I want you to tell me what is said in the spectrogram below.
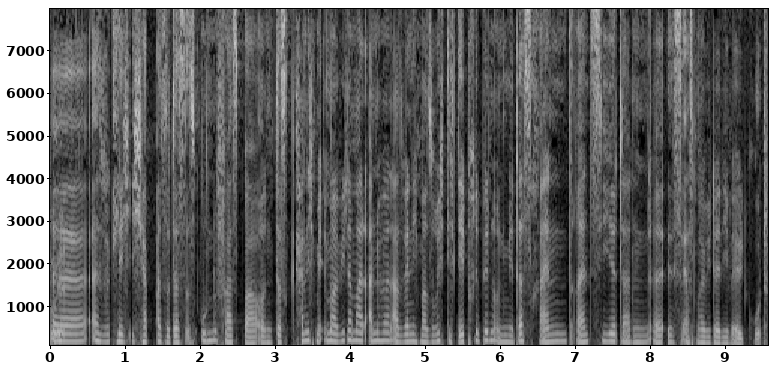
cool. Äh, also wirklich, ich habe, also das ist unfassbar und das kann ich mir immer wieder mal anhören. Also wenn ich mal so richtig Depri bin und mir das rein reinziehe, dann äh, ist erstmal wieder die Welt gut.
